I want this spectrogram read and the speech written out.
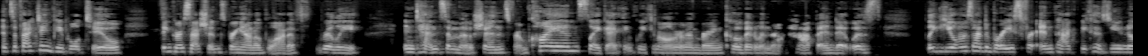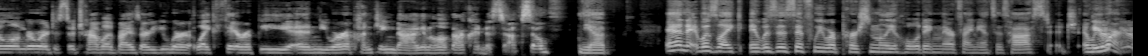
it's affecting people too. I think recessions bring out a lot of really intense emotions from clients. Like, I think we can all remember in COVID when that happened, it was like you almost had to brace for impact because you no longer were just a travel advisor. You were like therapy and you were a punching bag and all of that kind of stuff. So, yeah. And it was like, it was as if we were personally holding their finances hostage and we weren't.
